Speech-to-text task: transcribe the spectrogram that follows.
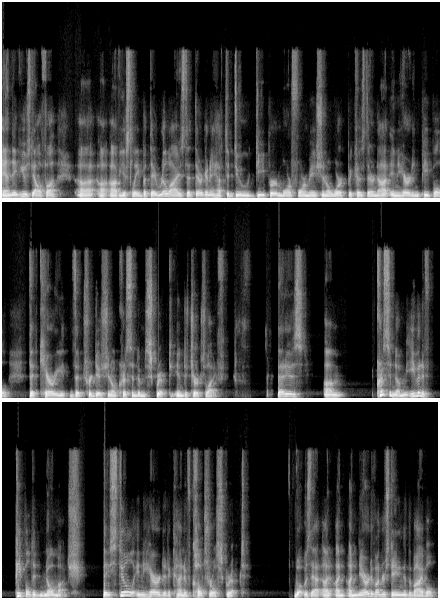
and they've used Alpha uh, obviously, but they realize that they're going to have to do deeper, more formational work because they're not inheriting people that carry the traditional Christendom script into church life. That is, um, Christendom, even if people didn't know much, they still inherited a kind of cultural script. What was that? A, a, a narrative understanding of the Bible.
